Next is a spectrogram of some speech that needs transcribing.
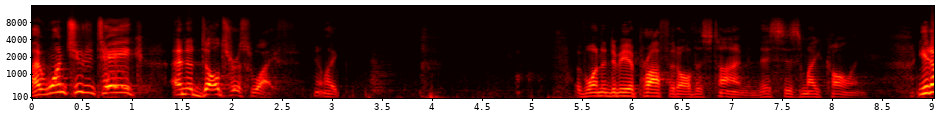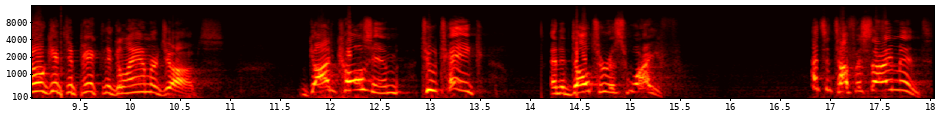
I want you to take an adulterous wife. You're like, I've wanted to be a prophet all this time, and this is my calling. You don't get to pick the glamour jobs. God calls him to take an adulterous wife. That's a tough assignment.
